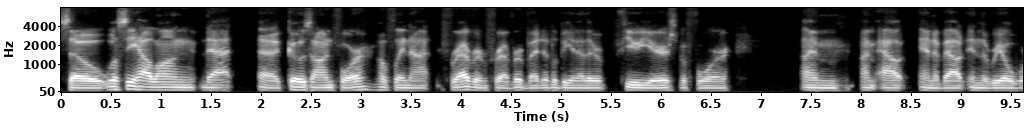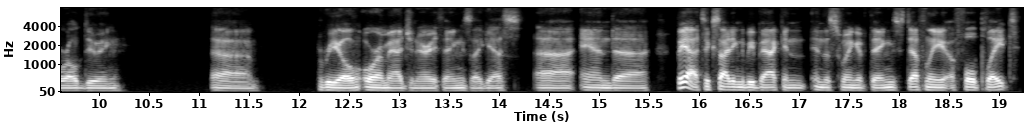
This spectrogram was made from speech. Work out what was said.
So we'll see how long that uh, goes on for. Hopefully not forever and forever, but it'll be another few years before I'm I'm out and about in the real world doing uh, real or imaginary things, I guess. Uh, and uh, but yeah, it's exciting to be back in in the swing of things. Definitely a full plate.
